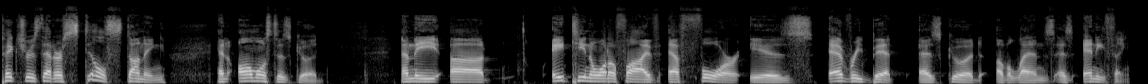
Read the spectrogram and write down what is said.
pictures that are still stunning and almost as good. And the uh, 18105 f4 is every bit as good of a lens as anything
